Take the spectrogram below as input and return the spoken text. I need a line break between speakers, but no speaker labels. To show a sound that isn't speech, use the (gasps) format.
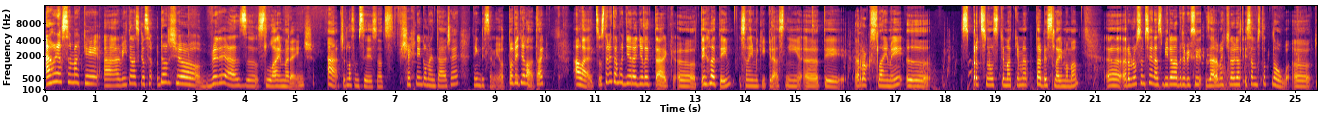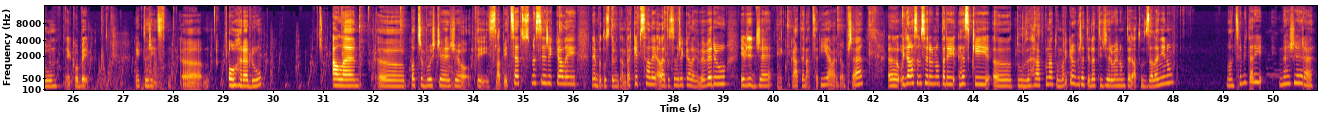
Ahoj, já jsem Maki a vítám se u dalšího videa z Slime Range. A četla jsem si snad všechny komentáře, někdy jsem mi odpověděla tak. Ale co jste mi tam hodně radili, tak uh, tyhle ty slimíky krásný, uh, ty rock slimy, uh, sprcnul s těma těma taby slimama. Uh, rovnou jsem si je nazbírala, protože bych si zároveň chtěla udělat i samostatnou uh, tu, jakoby, jak to říct, uh, ohradu ale uh, potřebuji ještě, že jo, ty slapice, co jsme si říkali, nebo to jste mi tam taky psali, ale to jsem říkala i ve videu, je vidět, že nekoukáte na celý, ale dobře. Uh, udělala jsem si rovnou tady hezky uh, tu zahradku na tu mrkev, protože tyhle ty žerou jenom teda tu zeleninu. On se mi tady nažere.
